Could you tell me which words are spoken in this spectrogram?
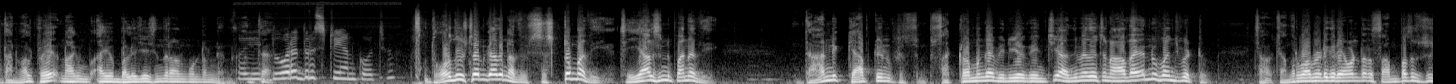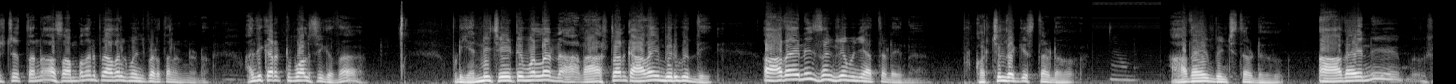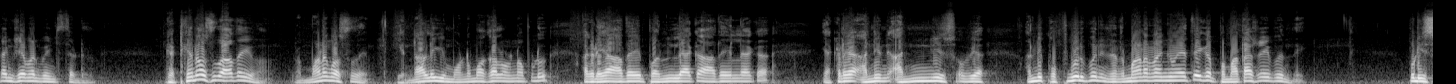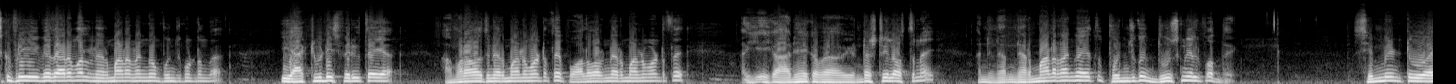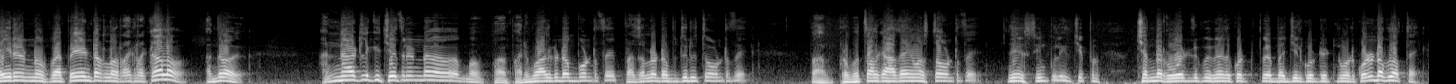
దానివల్ల ప్రయ నాకు అయ్యో బలి చేసిందిరా అనుకుంటాను నేను. దూరదృష్టి అనుకోవచ్చు? దూరదృష్టి కాదు అది సిస్టమ్ అది. చేయాల్సిన పని అది. దాన్ని క్యాప్టెన్ సక్రమంగా వినియోగించి అందు మీద వచ్చిన ఆదాయాన్ని నువ్వు పంచిపెట్టు. చంద్రబాబు నాయుడు గారు ఏమంటారు? సంపద సృష్టిస్తాను ఆ సంపదని పేదలకు పంచిపెడతాను అన్నాడు అది కరెక్ట్ పాలసీ కదా. ఇప్పుడు ఇవన్నీ చేయటం వల్ల రాష్ట్రానికి ఆదాయం పెరుగుద్ది. ఆ ఆదాయాన్ని సంక్షేమం చేస్తాడు ఆయన. ఖర్చులు తగ్గిస్తాడు. ఆదాయం పెంచుతాడు. ఆ ఆదాయాన్ని సంక్షేమాన్ని పెంచుతాడు. గట్టిగానే వస్తుంది ఆదాయం. బ్రహ్మాండంగా వస్తుంది. ఎన్నాళ్ళు ఈ మొండ మొఖాలు ఉన్నప్పుడు అక్కడ ఏ ఆదాయం పనులు లేక ఆదాయం లేక ఎక్కడ అన్ని అన్ని సౌవ్య- అన్ని కుప్పకూలిపోయిన నిర్మాణ రంగం అయితే ఇక మటాష్ అయిపోయింది. ఇప్పుడు ఇసుక ఫ్రీ విధానం వల్ల నిర్మాణ రంగం పుంజుకుంటుందా? ఈ యాక్టివిటీస్ పెరుగుతాయా? అమరావతి నిర్మాణం ఉంటుంది పోలవరం నిర్మాణం ఉంటుంది ఇక అనేక ఇండస్ట్రీలు వస్తున్నాయి. అన్ని నిర్- నిర్మాణ రంగం అయితే పుంజుకొని దూసుకుని వెళ్ళిపోద్ది. సిమెంటు ఐరన్ పెయింటర్లు రకరకాలు అందులో అన్నాటికి చేతి నిండా ప- పని వాళ్ళకి డబ్బు ఉంటుంది ప్రజల్లో డబ్బు తిరుగుతూ ఉంటుంది ప్రభుత్వాలకు ఆదాయం వస్తూ ఉంటుంది. నేను సింపుల్ ఇది చెప్పిన చిన్న రోడ్ల మీద కొట్టి బజ్జీలు కొట్టిన వాడు కూడా డబ్బులు వస్తాయి.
